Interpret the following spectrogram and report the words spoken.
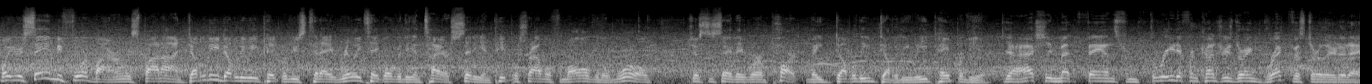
What you were saying before, Byron, was spot on. WWE pay-per-views today really take over the entire city, and people travel from all over the world just to say they were a part of a WWE pay-per-view. Yeah, I actually met fans from three different countries during breakfast earlier today.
